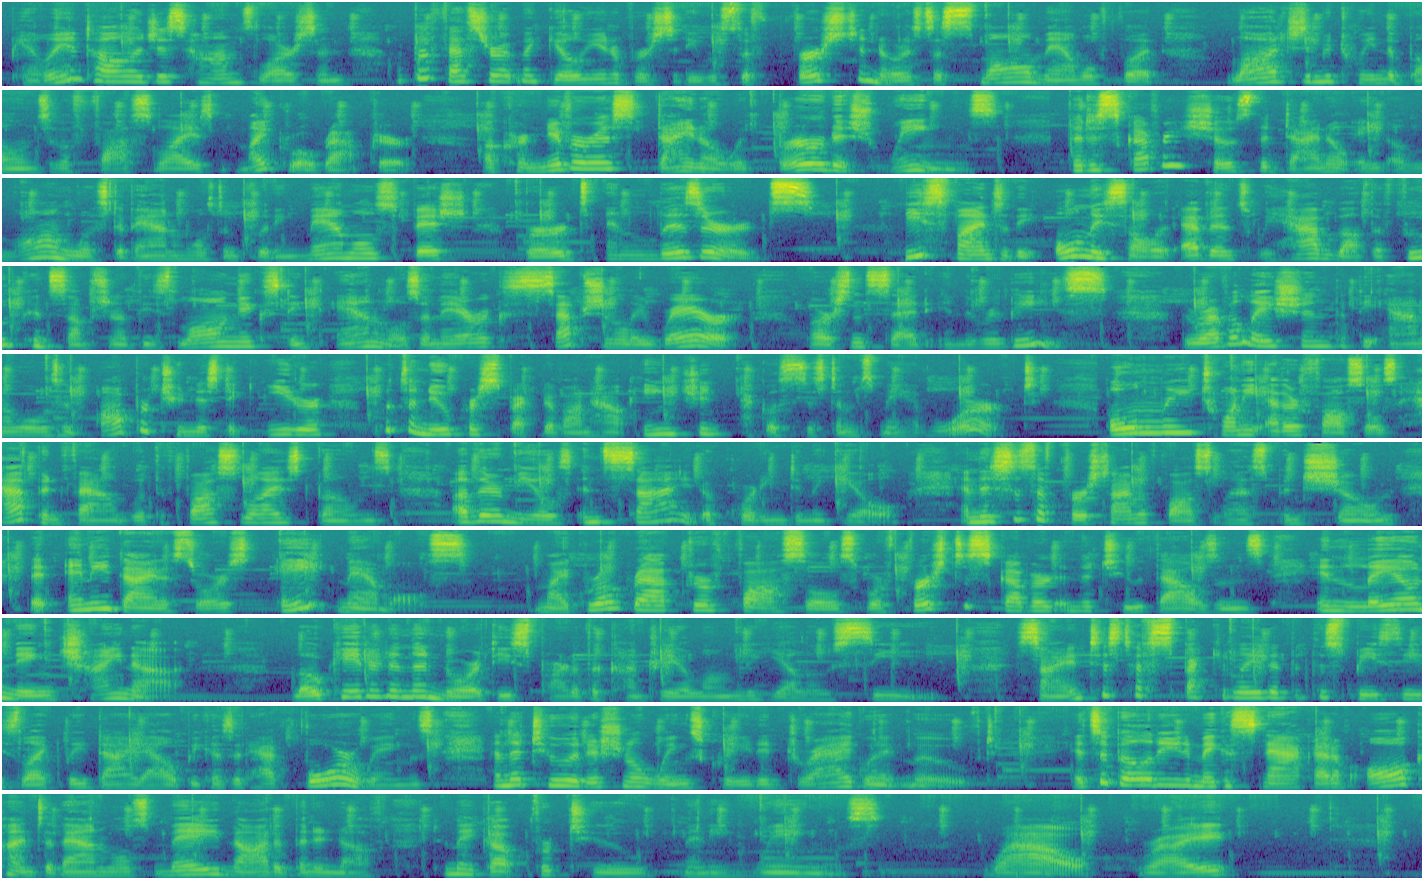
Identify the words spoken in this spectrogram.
Paleontologist Hans Larsson, a professor at McGill University, was the first to notice a small mammal foot lodged in between the bones of a fossilized Microraptor, a carnivorous dino with birdish wings. The discovery shows the dino ate a long list of animals, including mammals, fish, birds, and lizards. These finds are the only solid evidence we have about the food consumption of these long extinct animals, and they are exceptionally rare, Larsson said in the release. The revelation that the animal was an opportunistic eater puts a new perspective on how ancient ecosystems may have worked. Only 20 other fossils have been found with the fossilized bones of their meals inside, according to McGill, and this is the first time a fossil has been shown that any dinosaurs ate mammals. Microraptor fossils were first discovered in the 2000s in Liaoning, China, located in the northeast part of the country along the Yellow Sea. Scientists have speculated that the species likely died out because it had four wings, and the two additional wings created drag when it moved. Its ability to make a snack out of all kinds of animals may not have been enough to make up for too many wings. Wow, right?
